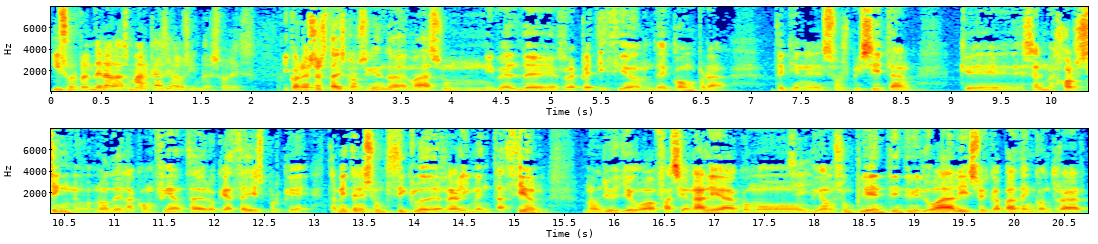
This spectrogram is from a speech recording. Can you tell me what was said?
y sorprender a las marcas y a los inversores. Y con eso estáis consiguiendo además un nivel de repetición de compra de quienes os visitan que es el mejor signo ¿no? de la confianza de lo que hacéis porque también tenéis un ciclo de realimentación. ¿No? Yo llego a Fashionalia como sí. digamos un cliente individual y soy capaz de encontrar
